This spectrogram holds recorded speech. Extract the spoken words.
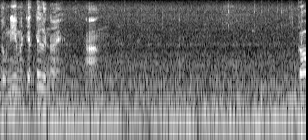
ตรงนี้มันจะตื้นหน่อย ทาง ก็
